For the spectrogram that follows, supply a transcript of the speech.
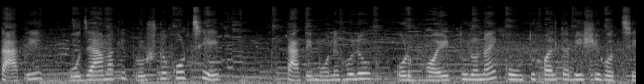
তাতে ও যা আমাকে প্রশ্ন করছে তাতে মনে হলো ওর ভয়ের তুলনায় কৌতূহলটা বেশি হচ্ছে।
